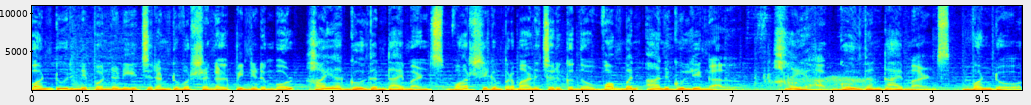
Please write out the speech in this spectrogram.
വണ്ടൂരിനെ പൊന്നണിയിച്ച് രണ്ടു വർഷങ്ങൾ പിന്നിടുമ്പോൾ ഹയ ഗോൾഡൻ ഡയമണ്ട്സ് വാർഷികം പ്രമാണിച്ചൊരുക്കുന്നു വമ്പൻ ആനുകൂല്യങ്ങൾ. Haya golden diamonds Wandoor.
